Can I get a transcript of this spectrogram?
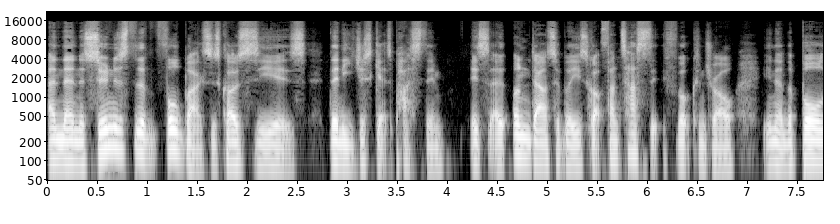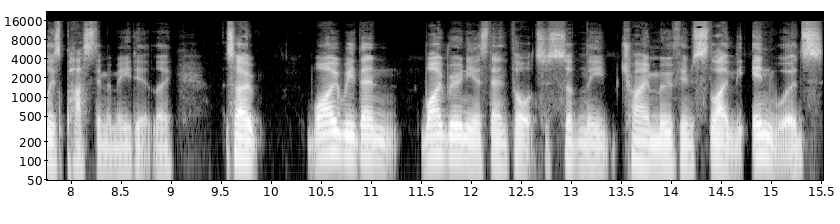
and then as soon as the fullback's as close as he is, then he just gets past him. It's uh, undoubtedly he's got fantastic foot control. You know the ball is past him immediately. So why we then why Rooney has then thought to suddenly try and move him slightly inwards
